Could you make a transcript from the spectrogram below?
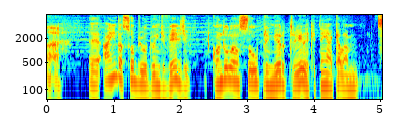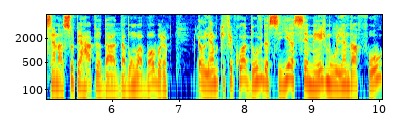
Ah, É, ainda sobre o Duende Verde, quando lançou o primeiro trailer, que tem aquela cena super rápida da, da bomba abóbora, eu lembro que ficou a dúvida se ia ser mesmo o William Dafoe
